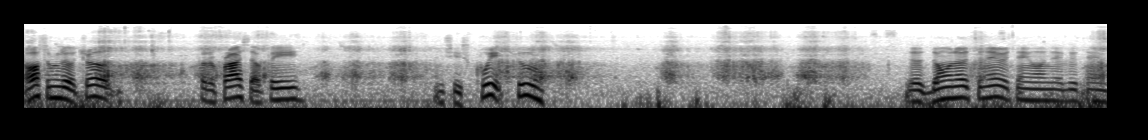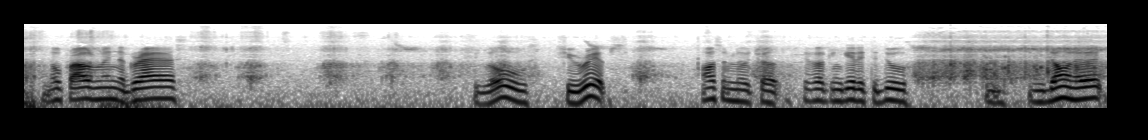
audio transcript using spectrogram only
Awesome little truck for the price I paid. And she's quick too. There's donuts and everything on that little thing. No problem in the grass. She goes. She rips. Awesome little truck. If I can get it to do some donuts.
